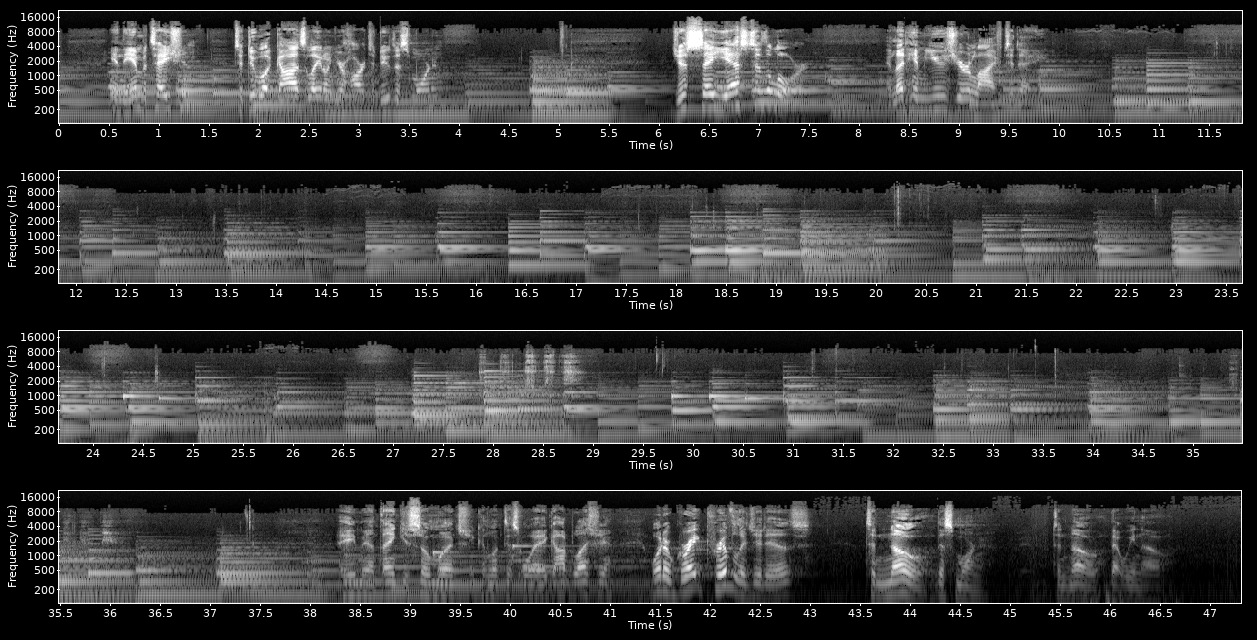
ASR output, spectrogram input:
in the invitation to do what God's laid on your heart to do this morning. Just say yes to the Lord and let Him use your life today. Thank you so much. You can look this way. God bless you. What a great privilege it is to know this morning, to know that we know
